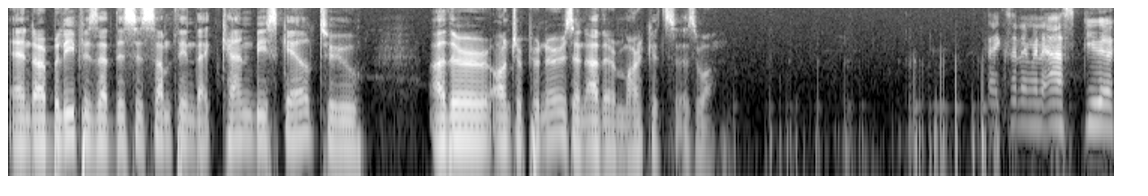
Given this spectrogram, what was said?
And our belief is that this is something that can be scaled to other entrepreneurs and other markets as well. Thanks, and I'm going to ask you a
